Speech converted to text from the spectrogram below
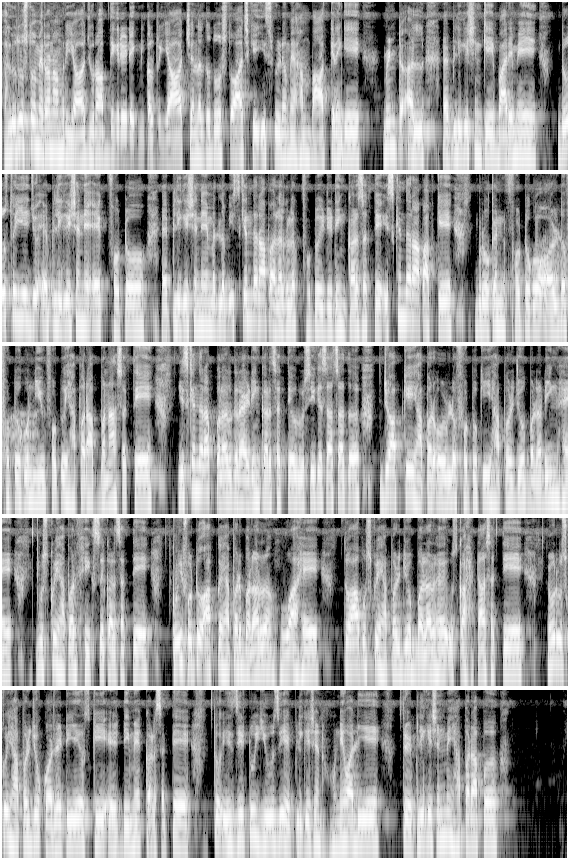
Hello दोस्तों, मेरा नाम रियाज और आप देख रहे टेक्निकल रियाज चैनल। तो दोस्तों, आज की इस वीडियो में हम बात करेंगे मिंट अल एप्लीकेशन के बारे में। दोस्तों, ये जो एप्लीकेशन है, एक फ़ोटो एप्लीकेशन है मतलब इसके अंदर आप अलग अलग फ़ोटो एडिटिंग कर सकते हैं। इसके अंदर आप आपके ब्रोकन फ़ोटो को ओल्ड फ़ोटो को न्यू फ़ोटो यहाँ पर आप बना सकते हैं। इसके अंदर आप कलर ग्राइडिंग कर सकते हैं और उसी के साथ साथ जो आपके यहाँ पर ओल्ड फ़ोटो की यहाँ पर जो ब्लरिंग है, उसको यहाँ पर फिक्स कर सकते कोई फ़ोटो आपका यहाँ पर ब्लर हुआ है तो आप उसको यहाँ पर जो बलर है उसका हटा सकते हैं और उसको यहाँ पर जो क्वालिटी है उसकी एच में कर सकते हैं। तो इजी टू यूज़ ये एप्लीकेशन होने वाली है। तो एप्लीकेशन में यहाँ पर आप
